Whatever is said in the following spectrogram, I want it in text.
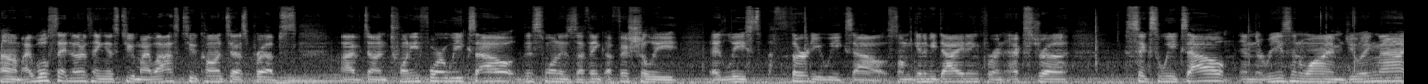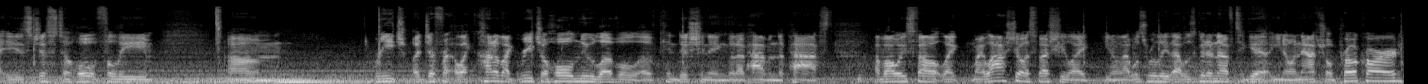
Um, I will say another thing is too, my last two contest preps, I've done 24 weeks out. This one is, I think, officially at least 30 weeks out. So I'm gonna be dieting for an extra six weeks out. And the reason why I'm doing that is just to hopefully, um, reach a different, like kind of like reach a whole new level of conditioning that I've had in the past. I've always felt like my last show, especially like, you know, that was really, that was good enough to get, you know, a natural pro card,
